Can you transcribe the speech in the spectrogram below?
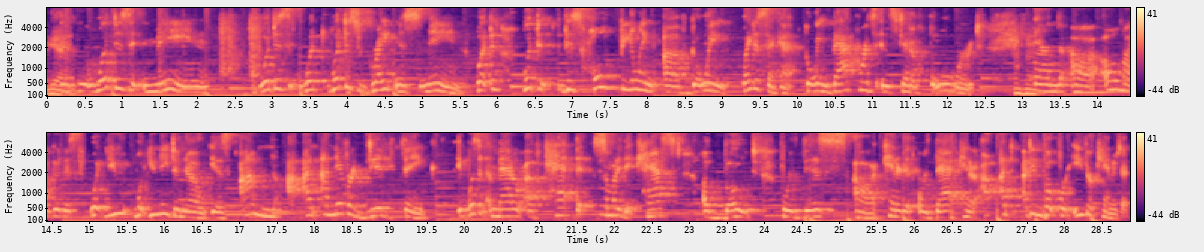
Yeah. what does it mean? What does what what does greatness mean? What do, what do, this whole feeling of going? Wait a second, going backwards instead of forward, mm-hmm. and uh, oh my goodness, what you what you need to know is I'm I, I never did think it wasn't a matter of cat that somebody that cast a vote for this uh, candidate or that candidate. I, I, I, didn't vote for either candidate,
